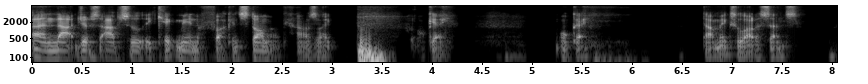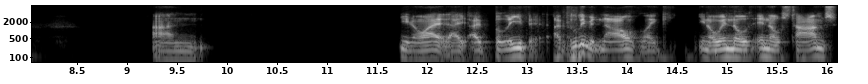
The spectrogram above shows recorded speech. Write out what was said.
And that just absolutely kicked me in the fucking stomach. I was like, okay, okay. That makes a lot of sense. And, you know, I, I, I believe it. I believe it now, like, you know, in those, in those times.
